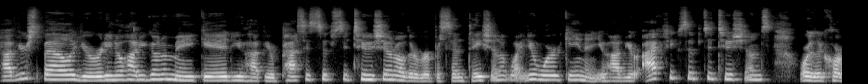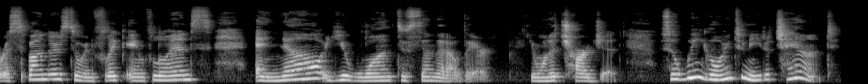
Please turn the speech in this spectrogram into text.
Have your spell, you already know how you're going to make it. You have your passive substitution or the representation of what you're working, and you have your active substitutions or the corresponders to inflict influence. And now you want to send it out there. You want to charge it. So we're going to need a chant.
